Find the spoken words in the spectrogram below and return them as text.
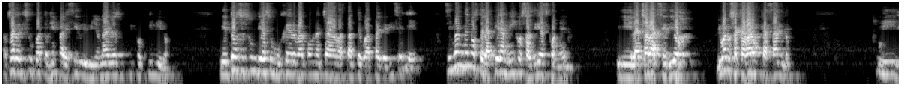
A pesar de que es un cuate bien parecido y millonario, es un tipo tímido. Y entonces un día su mujer va con una chava bastante guapa y le dice, oye, si más o menos te la tira mi hijo, ¿saldrías con él? Y la chava accedió. Y bueno, se acabaron casando. Y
